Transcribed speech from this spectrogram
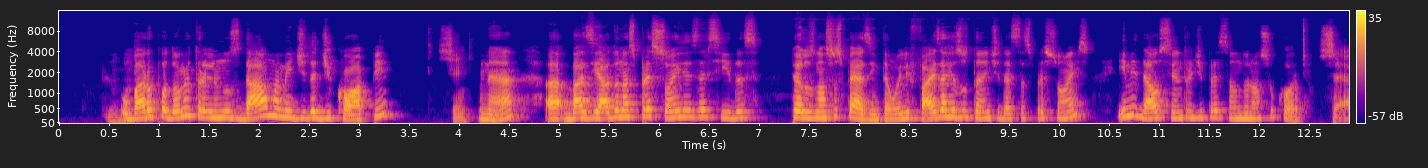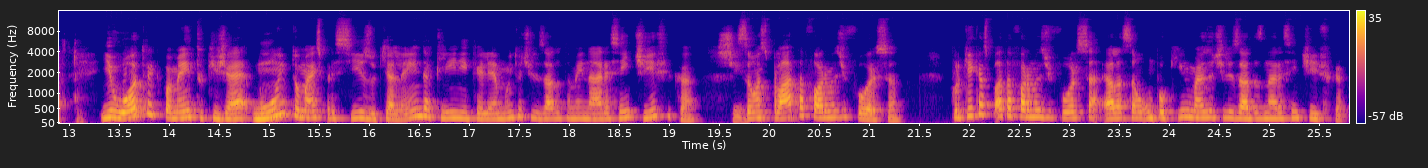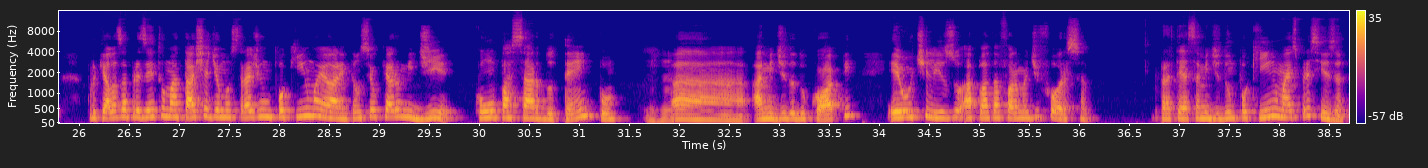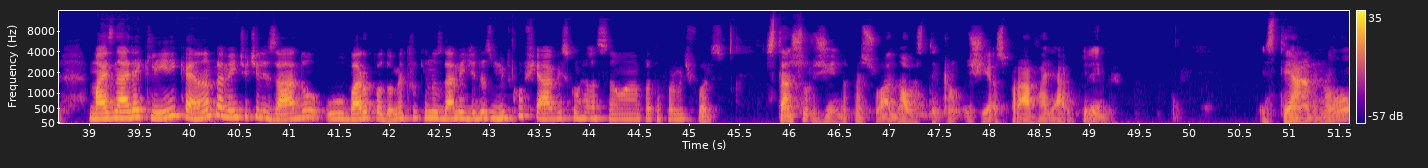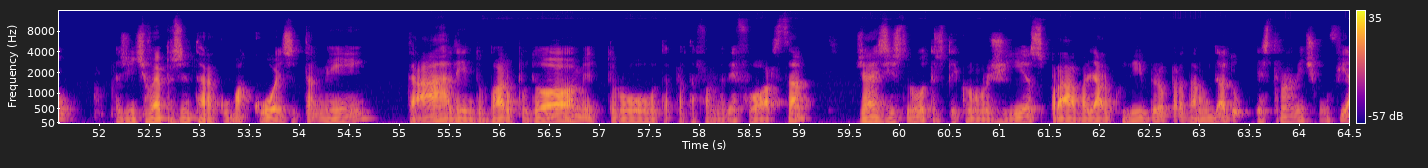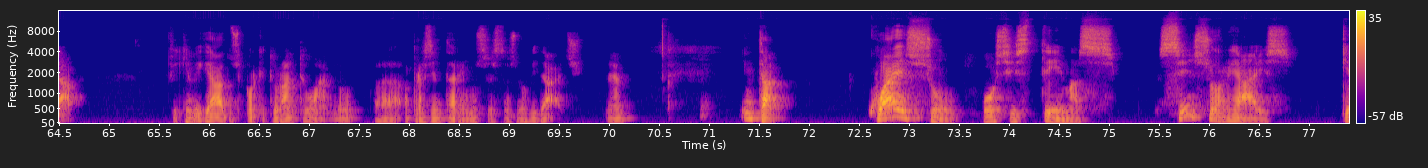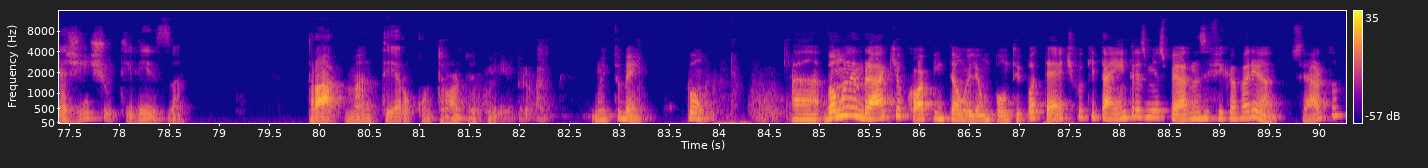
Uhum. O baropodômetro ele nos dá uma medida de COP Sim. Né? Uh, baseado nas pressões exercidas pelos nossos pés. Então, ele faz a resultante dessas pressões e me dá o centro de pressão do nosso corpo. Certo. E o outro equipamento que já é muito mais preciso, que além da clínica, ele é muito utilizado também na área científica, Sim. são as plataformas de força. Por que, que as plataformas de força elas são um pouquinho mais utilizadas na área científica? Porque elas apresentam uma taxa de amostragem um pouquinho maior. Então, se eu quero medir com o passar do tempo, uhum. a, a medida do COP, eu utilizo a plataforma de força para ter essa medida um pouquinho mais precisa. Mas na área clínica é amplamente utilizado o baropodômetro, que nos dá medidas muito confiáveis com relação à plataforma de força. Estão surgindo, pessoal, novas tecnologias para avaliar o equilíbrio. Este ano a gente vai apresentar alguma coisa também, tá? Além do baropodômetro, da plataforma de força, já existem outras tecnologias para avaliar o equilíbrio para dar um dado extremamente confiável. Fiquem ligados porque durante o ano uh, apresentaremos estas novidades. Né? Então, quais são os sistemas sensoriais que a gente utiliza para manter o controle do equilíbrio? Muito bem. Bom, Uh, vamos lembrar que o COP, então, ele é um ponto hipotético que está entre as minhas pernas e fica variando, certo?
